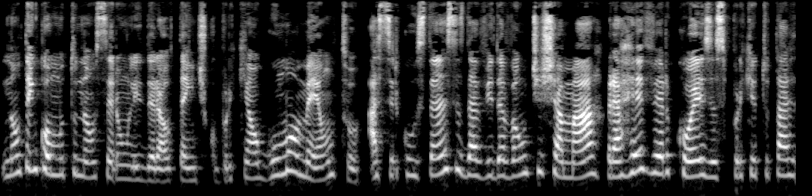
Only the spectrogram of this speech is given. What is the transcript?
não tem como tu não ser um líder autêntico, porque em algum momento as circunstâncias da vida vão te chamar para rever coisas porque tu tá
